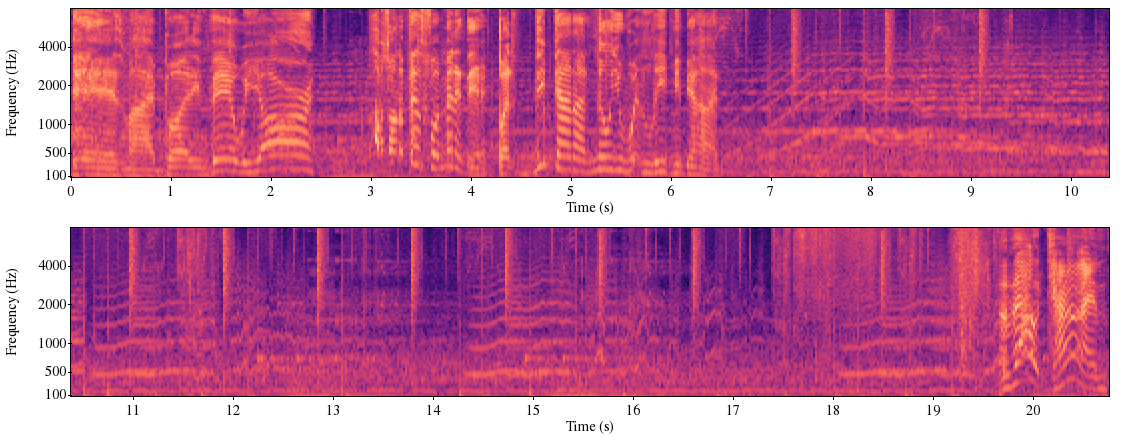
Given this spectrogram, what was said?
There's my buddy. There we are. I was on the fence for a minute there, but deep down I knew you wouldn't leave me behind. About time.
